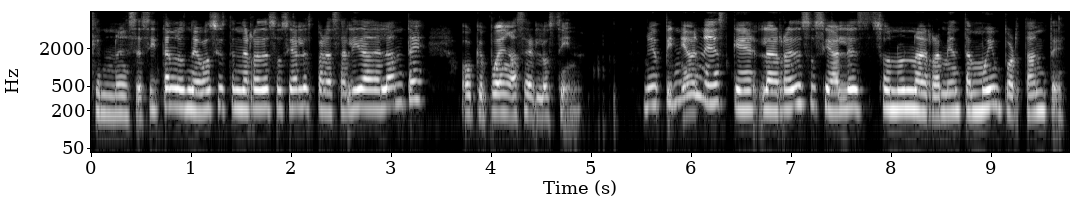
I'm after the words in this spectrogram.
¿Que necesitan los negocios tener redes sociales para salir adelante? ¿O que pueden hacerlo sin? Mi opinión es que las redes sociales son una herramienta muy importante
